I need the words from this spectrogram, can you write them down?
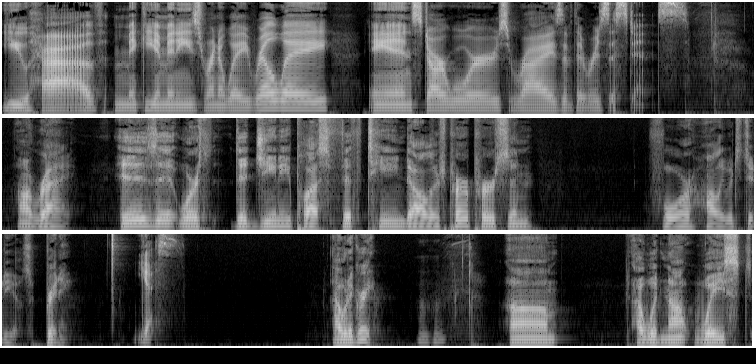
you have Mickey and Minnie's Runaway Railway and Star Wars Rise of the Resistance. All right. Is it worth the Genie plus $15 per person for Hollywood Studios? Brittany, Yes. I would agree. hmm Um, I would not waste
